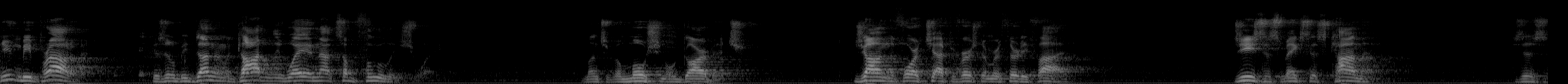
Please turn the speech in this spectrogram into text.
You can be proud of it because it'll be done in a godly way and not some foolish way. A bunch of emotional garbage. John, the fourth chapter, verse number 35, Jesus makes this comment. He says,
